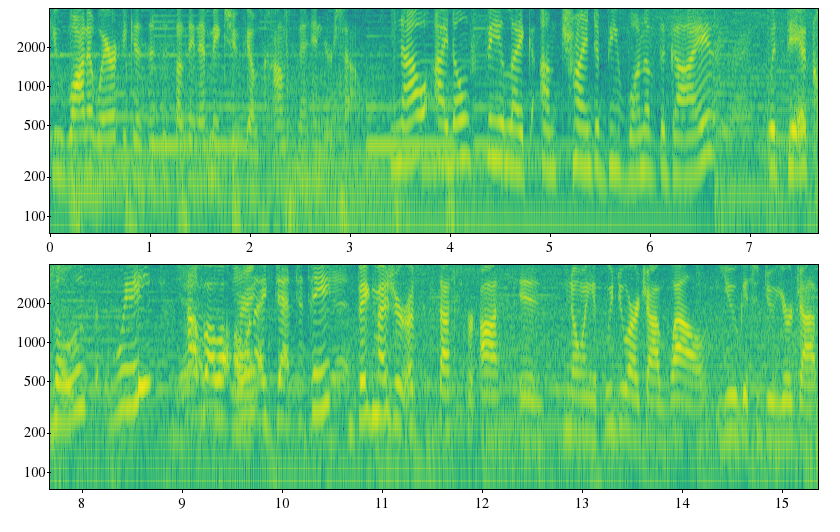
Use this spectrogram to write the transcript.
you want to wear it because this is something that makes you feel confident in yourself. Now I don't feel like I'm trying to be one of the guys with their clothes. We have our own identity. big measure of success for us is knowing if we do our job well, you get to do your job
